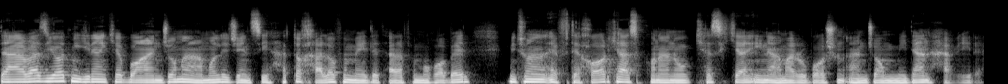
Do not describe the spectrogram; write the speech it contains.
در عوض یاد می‌گیرن که با انجام اعمال جنسی حتی خلاف میل طرف مقابل می‌تونن افتخار کسب کنن و کسی که این عمل رو باشون انجام میدن حقیره.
